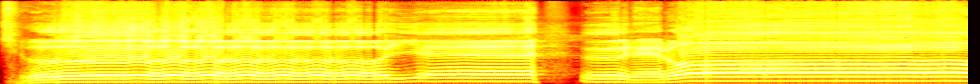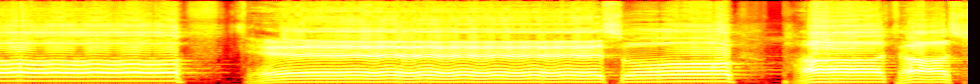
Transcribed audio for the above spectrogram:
주의 은혜로 대속 받아서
